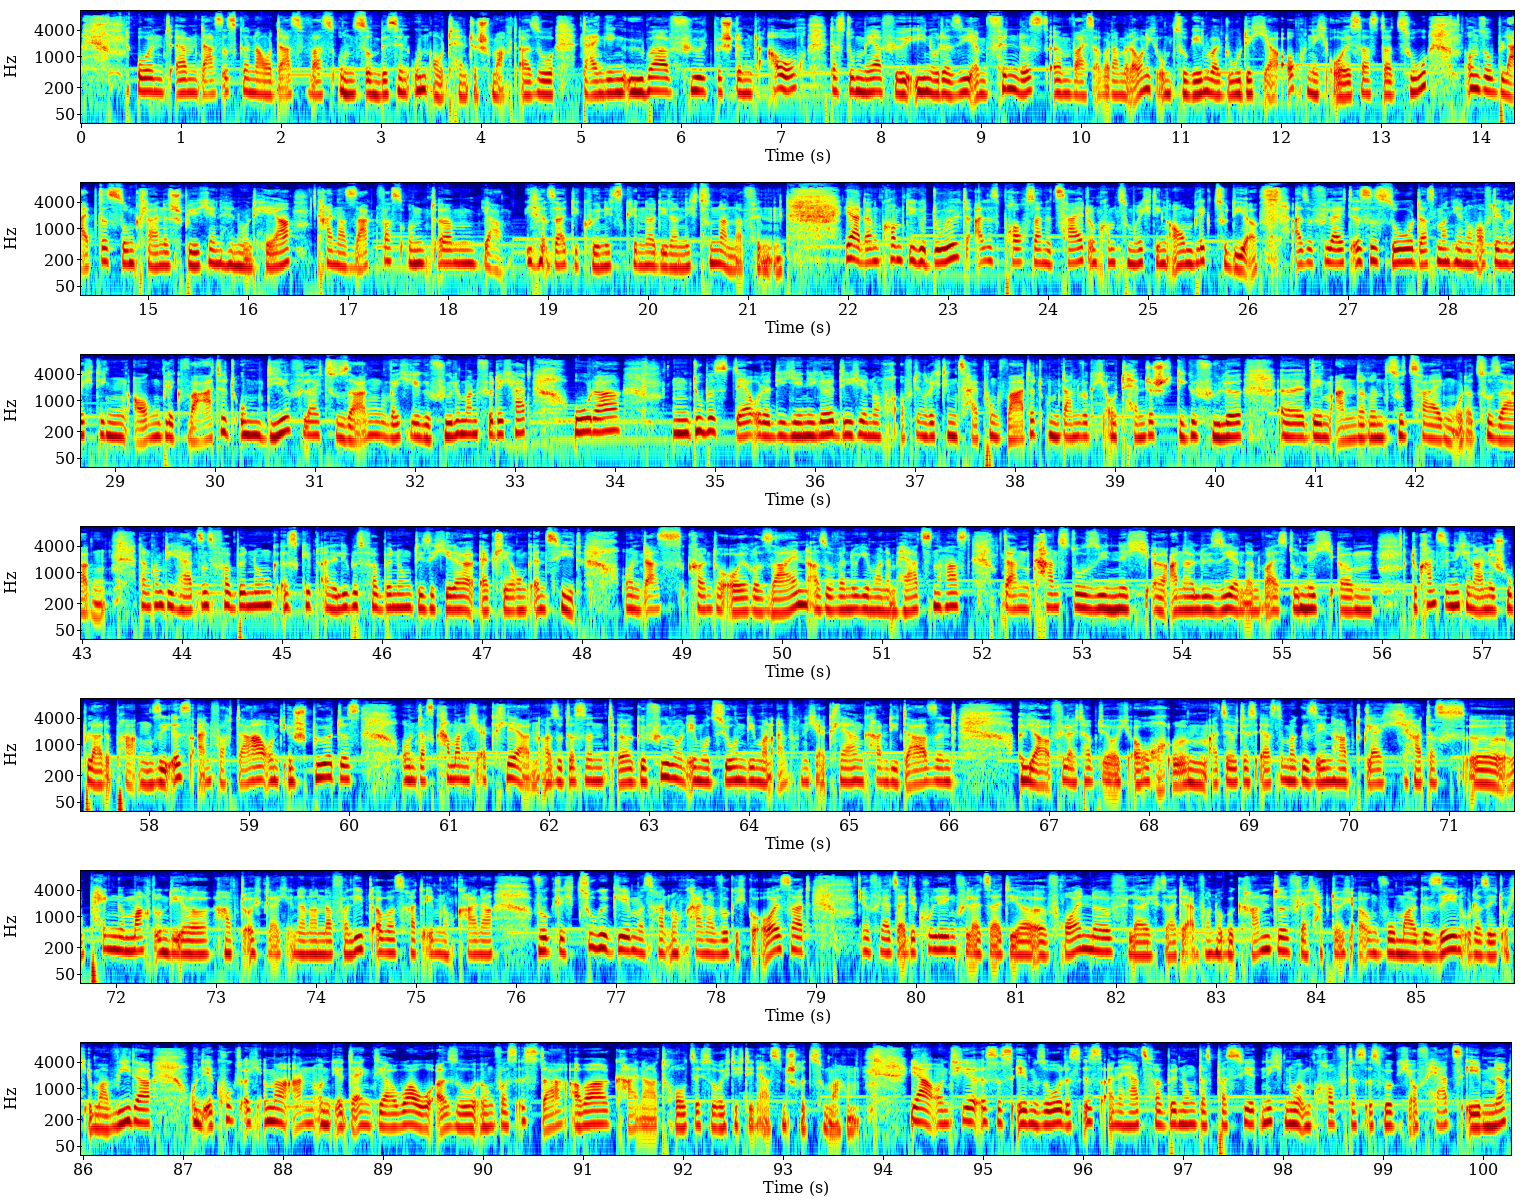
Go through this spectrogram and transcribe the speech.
Und ähm, das ist genau das, was uns so ein bisschen unauthentisch macht. Also dein Gegenüber fühlt bestimmt auch, dass du mehr für ihn oder sie empfindest, ähm, weiß aber damit auch nicht umzugehen, weil du dich ja auch nicht äußerst dazu. Und so bleibt es so ein kleines Spielchen hin und her. Keiner sagt was und ähm, ja, ihr seid die Königskinder, die dann nicht zueinander finden. Ja, dann kommt die Geduld, alles braucht seine Zeit und kommt zum richtigen Augenblick zu dir. Also vielleicht ist es so, dass man hier noch auf den richtigen Augenblick wartet, um dir vielleicht zu sagen, welche Gefühle man für dich hat. Oder hm, du bist der oder diejenige, die hier noch auf den richtigen Zeitpunkt wartet, um dann wirklich authentisch die Gefühle äh, dem anderen zu zeigen oder zu sagen. Dann kommt die Herzensverbindung. Es gibt eine Liebesverbindung, die sich jeder Erklärung entzieht. Und das könnte eure sein. Also wenn du jemanden im Herzen hast, dann kannst du sie nicht äh, analysieren. Dann weißt du nicht, ähm, du kannst sie nicht in eine Schublade packen. Sie ist einfach da und ihr spürt es und das kann man nicht erklären. Also das sind äh, Gefühle und Emotionen, die man einfach nicht erklären kann, die da sind. Ja, vielleicht habt ihr euch auch, ähm, als ihr euch das erste Mal gesehen habt, gleich hat das äh, Peng gemacht und ihr habt euch gleich ineinander verliebt, aber es hat eben noch keiner wirklich zugegeben, es hat noch keiner wirklich geäußert. Vielleicht seid ihr Kollegen, vielleicht seid ihr äh, Freunde, vielleicht seid ihr einfach nur Bekannte, vielleicht habt ihr euch irgendwo mal gesehen oder seht euch immer wieder und ihr guckt euch immer an und ihr denkt, ja, wow, also irgendwas ist da, aber keiner traut sich so richtig den ersten Schritt zu machen. Ja, und hier ist es eben so, das ist eine Herzverbindung, das passiert nicht nur im Kopf, das ist wirklich auf Herzebene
